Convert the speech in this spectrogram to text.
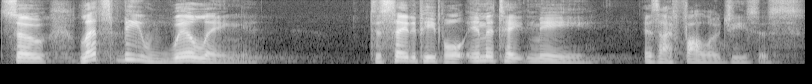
So let's be willing to say to people, imitate me as I follow Jesus.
